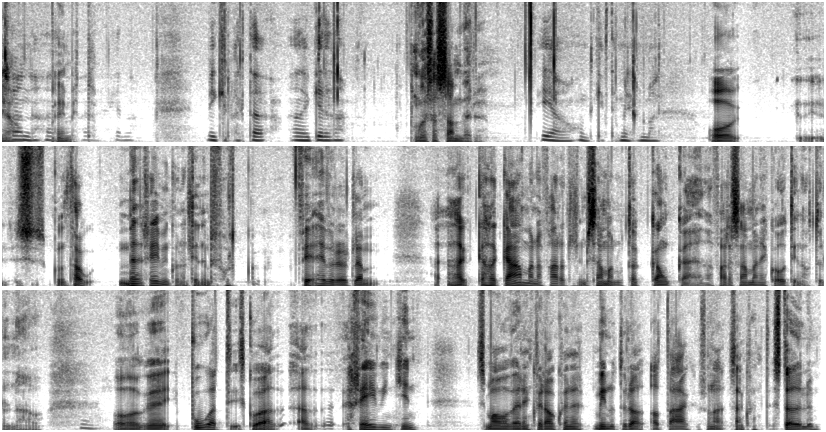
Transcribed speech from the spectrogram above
Já. Það- einmitt. er, hérna, mikilvægt að, að þau gerir það. Og þessa samveru. Já, hún getur mikil máli. Og eh, sko, þá með reyfinguna til dæmis fólk hefur örgulega það, það er gaman að fara til þeim saman út að ganga eða fara saman eitthvað út í náttúruna og, og uh, búa sko að, að reyfingin sem á að vera einhver ákveðnar mínútur á, á dag svona samkvæmt stöðlum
